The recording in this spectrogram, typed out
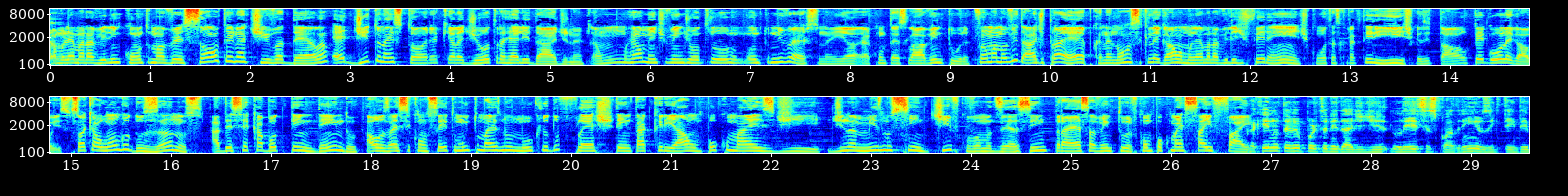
A Mulher Maravilha encontra uma versão alternativa dela. É dito na história que ela é de outra realidade, né? É um realmente vem de outro, outro universo, né? E a- acontece lá a aventura. Foi uma novidade pra época, né? Nossa, que legal, uma Mulher Maravilha diferente, com outras características e tal. Pegou legal isso. Só que ao longo dos anos, a DC acabou tendendo a usar esse conceito muito mais no núcleo do Flash, tentar criar um pouco mais de dinamismo científico, vamos dizer assim, pra essa aventura. Ficou um pouco mais sci-fi. Pra quem não teve oportunidade de ler esses quadrinhos e entender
